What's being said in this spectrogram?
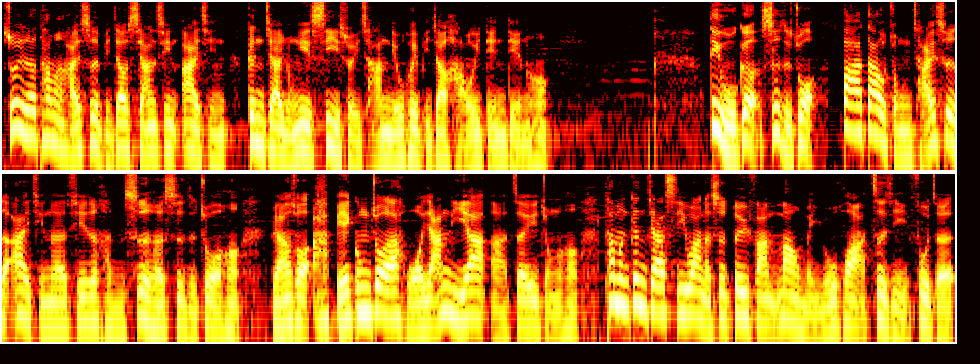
所以呢，他们还是比较相信爱情，更加容易细水长流，会比较好一点点哈。第五个狮子座霸道总裁式的爱情呢，其实很适合狮子座哈。比方说啊，别工作了，我养你啊啊这一种哈，他们更加希望的是对方貌美如花，自己负责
